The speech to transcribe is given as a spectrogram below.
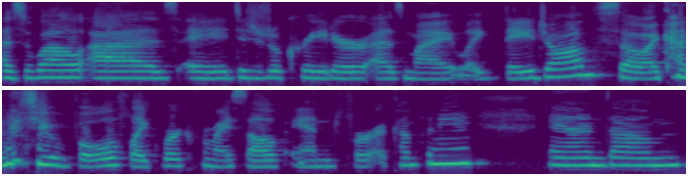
as well as a digital creator as my like day job. So I kind of do both, like work for myself and for a company. And um,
